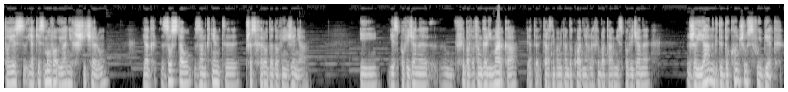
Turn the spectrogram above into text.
to jest, jak jest mowa o Janie Chrzcicielu, jak został zamknięty przez Heroda do więzienia i jest powiedziane mm, chyba w Ewangelii Marka, ja te, teraz nie pamiętam dokładnie, ale chyba tam jest powiedziane, że Jan, gdy dokończył swój bieg,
